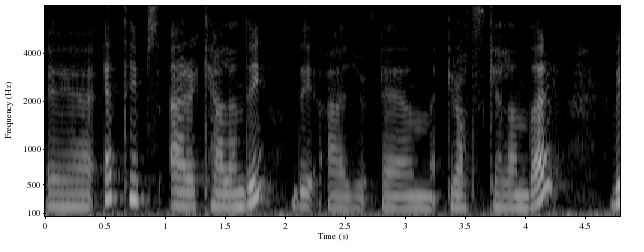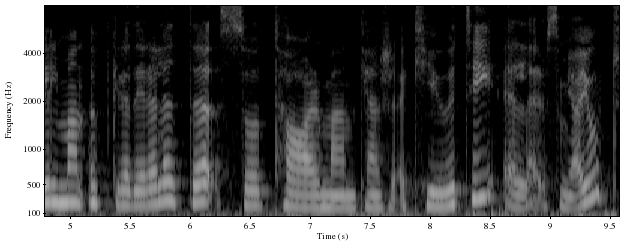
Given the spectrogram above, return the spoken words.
Eh, ett tips är Calendly. Det är ju en gratiskalender. Vill man uppgradera lite så tar man kanske Acuity eller som jag har gjort,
